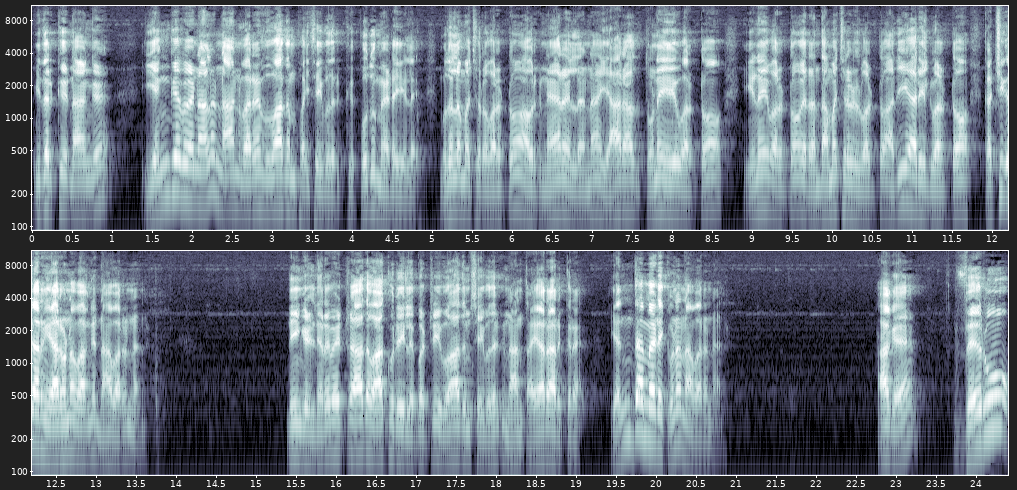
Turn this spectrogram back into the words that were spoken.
இதற்கு நாங்கள் எங்கே வேணாலும் நான் வரேன் விவாதம் பை செய்வதற்கு பொது மேடையில். முதலமைச்சர் வரட்டும் அவருக்கு நேரம் இல்லைன்னா யாராவது துணையை வரட்டும் இணை வரட்டும் வேறு அந்த அமைச்சர்கள் வரட்டும் அதிகாரிகள் வரட்டும் கட்சிக்காரங்க யாரோனா வாங்க நான் வரேன் நான். நீங்கள் நிறைவேற்றாத வாக்குறுதிகளை பற்றி விவாதம் செய்வதற்கு நான் தயாராக இருக்கிறேன். எந்த மேடைக்கு நான் வரேன் நான். ஆக வெறும்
